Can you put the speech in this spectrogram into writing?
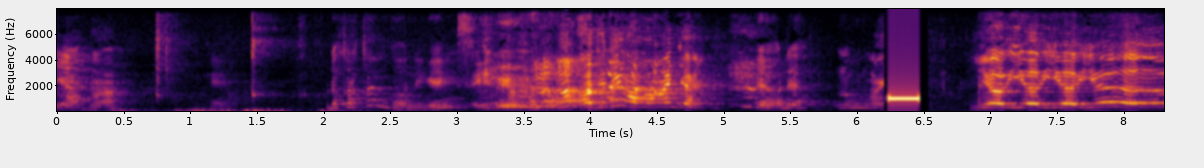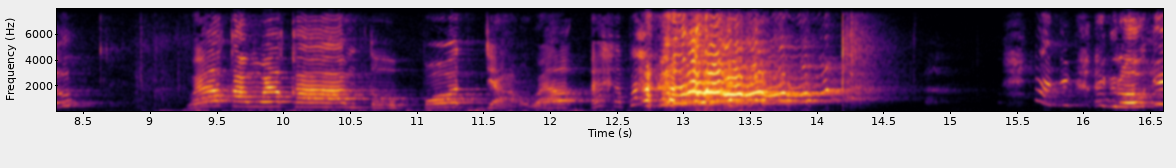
Ya. Heeh. Oke. Udah kerekam kok nih, gengs. Oh jadi ngomong aja. ya udah. Yo yo yo yo. Podjang. Well eh apa? Anjing, eh grogi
